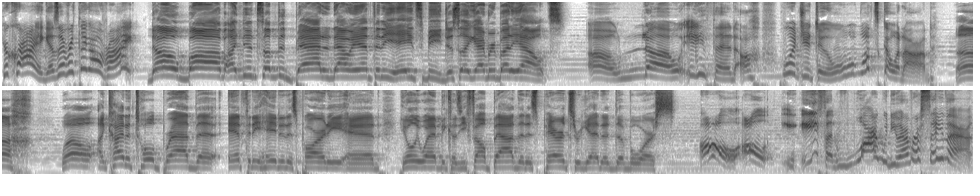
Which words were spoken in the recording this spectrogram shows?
You're crying. Is everything all right? No, Mom, I did something bad and now Anthony hates me just like everybody else. Oh no, Ethan. Oh, what'd you do? What's going on? Ugh. Well, I kind of told Brad that Anthony hated his party and he only went because he felt bad that his parents were getting a divorce. Oh, oh, Ethan, why would you ever say that?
